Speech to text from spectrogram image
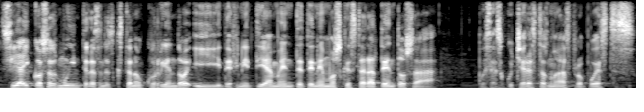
Sí hay cosas muy interesantes que están ocurriendo y definitivamente tenemos que estar atentos a, pues, a escuchar estas nuevas propuestas.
